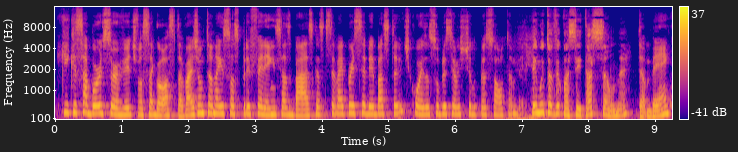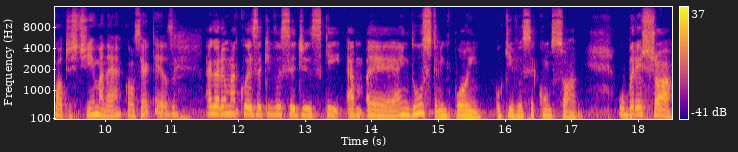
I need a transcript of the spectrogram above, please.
Que, que sabor de sorvete você gosta? Vai juntando aí suas preferências básicas que você vai perceber bastante coisa sobre o seu estilo pessoal também. Tem muito a ver com aceitação, né? Também com autoestima, né? Com certeza. Agora, uma coisa que você diz que a, é, a indústria impõe o que você consome. O brechó,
